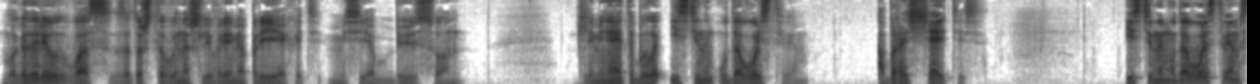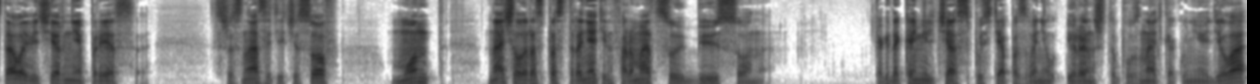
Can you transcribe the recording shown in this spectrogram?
«Благодарю вас за то, что вы нашли время приехать, месье Бюйсон. Для меня это было истинным удовольствием. Обращайтесь». Истинным удовольствием стала вечерняя пресса. С 16 часов Монт начал распространять информацию Бюйсона. Когда Камиль час спустя позвонил Ирен, чтобы узнать, как у нее дела,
